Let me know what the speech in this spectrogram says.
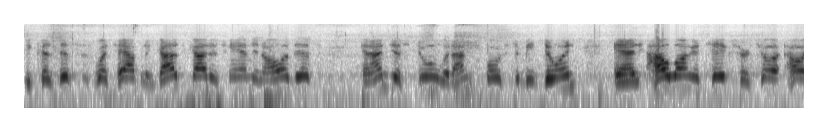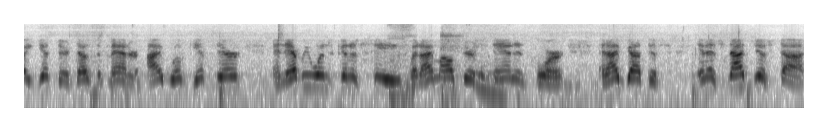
because this is what's happening. God's got his hand in all of this, and I'm just doing what I'm supposed to be doing. And how long it takes or how I get there doesn't matter. I will get there, and everyone's going to see what I'm out there standing for. And I've got this, and it's not just uh,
